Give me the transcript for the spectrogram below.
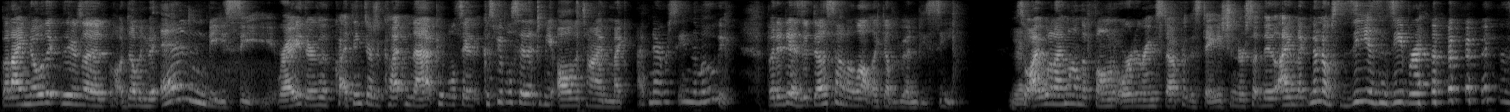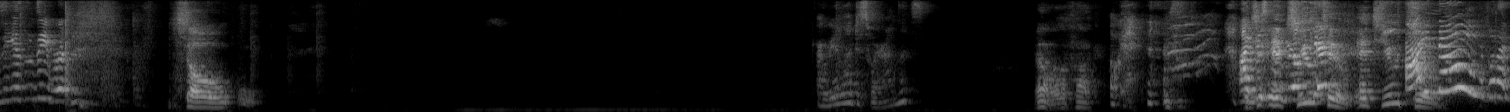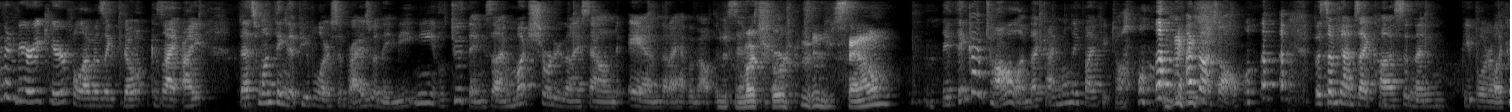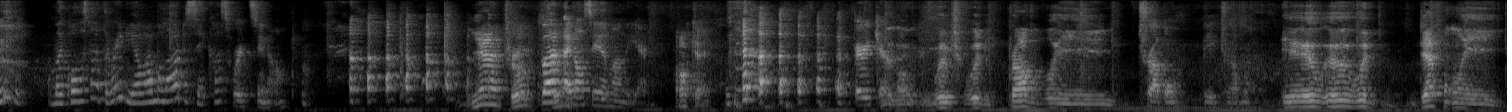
but I know that there's a WNBC, right? There's a I think there's a cut in that. People say because people say that to me all the time. I'm like I've never seen the movie, but it is. It does sound a lot like WNBC. Yeah. So I when I'm on the phone ordering stuff for the station or something, I'm like, no, no, Z isn't zebra. Z isn't zebra. So, Are we allowed to swear on this? oh, what the fuck? Okay. I've It's, just been it's you careful. two. It's you two. I know, but I've been very careful. I was like, don't, because I, I, that's one thing that people are surprised when they meet me. Well, two things: that I'm much shorter than I sound, and that I have a mouth that is Much shorter than you sound. They think I'm tall. I'm like, I'm only five feet tall. I'm not tall. but sometimes I cuss, and then people are like, I'm like, well, it's not the radio. I'm allowed to say cuss words, you know. Yeah, true. But true. I don't say them on the air. Okay. very careful. Which would probably Trouble, big trouble. it, it would definitely.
